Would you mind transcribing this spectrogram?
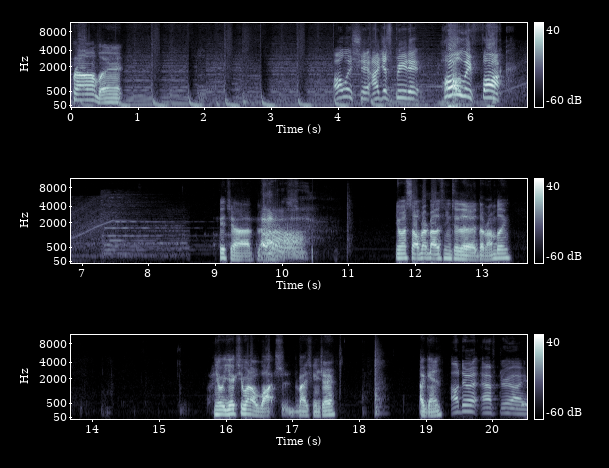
Probably. Holy shit, I just beat it! Holy fuck! Good job. Magnus. You want to celebrate by listening to the, the rumbling? You, you actually want to watch my screen share? Again? I'll do it after I.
